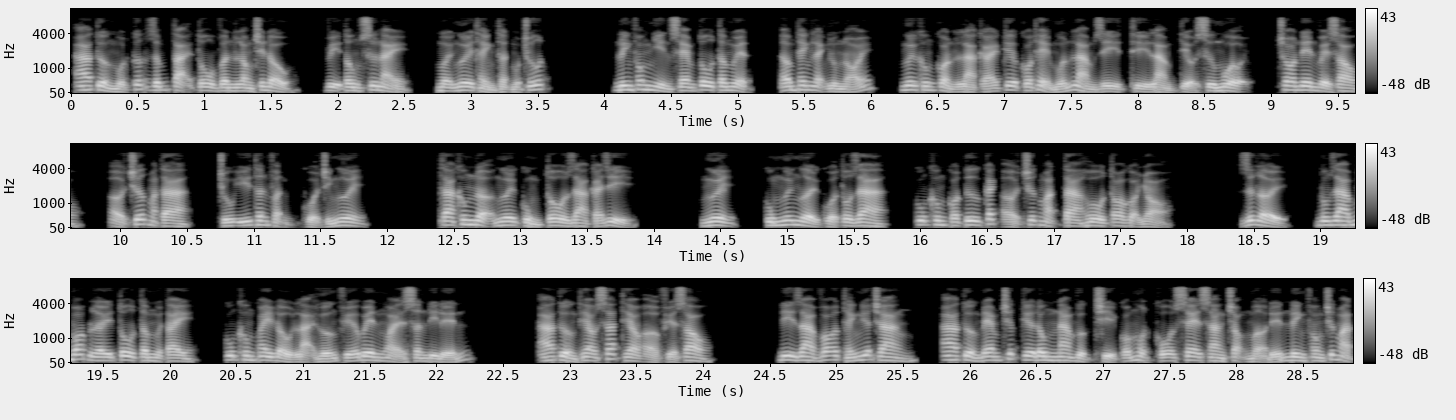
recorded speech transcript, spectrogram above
a tường một cước dẫm tại tô vân long trên đầu, vị tông sư này, mời ngươi thành thật một chút. Ninh phong nhìn xem tô tâm nguyệt, âm thanh lạnh lùng nói, ngươi không còn là cái kia có thể muốn làm gì thì làm tiểu sư muội, cho nên về sau, ở trước mặt ta, chú ý thân phận của chính ngươi. Ta không nợ ngươi cùng tô ra cái gì. Ngươi, cùng ngươi người của tô ra, cũng không có tư cách ở trước mặt ta hô to gọi nhỏ. Dứt lời, bung ra bóp lấy tô tâm nguyệt tay, cũng không quay đầu lại hướng phía bên ngoài sân đi đến a tường theo sát theo ở phía sau. Đi ra võ thánh nghĩa trang, a tường đem chiếc kia đông nam vực chỉ có một cỗ xe sang trọng mở đến ninh phong trước mặt,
